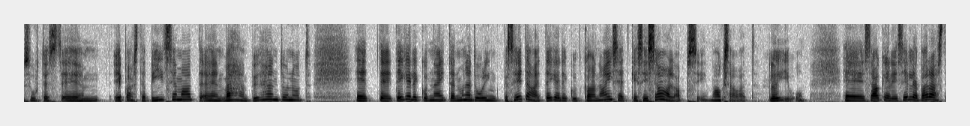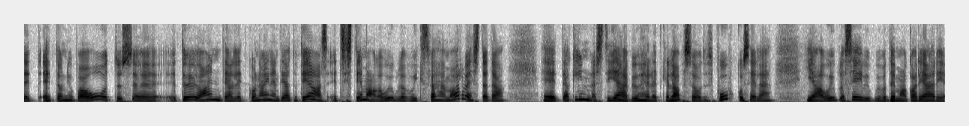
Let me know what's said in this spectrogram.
suhtes ehm, ebastabiilsemad, ehm, vähem pühendunud, et tegelikult näitavad mõned uuringud ka seda, et tegelikult ka naised, kes ei saa lapsi, maksavad lõivu. Eh, sageli sellepärast, et, et on juba ootus eh, tööandjal, et kui naine on teatud eas, et siis temaga võib-olla võiks vähem arvestada. ta kindlasti jääb ühel hetkel lapsehoolduspuhkusele ja võib-olla see võib juba tema karjääri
